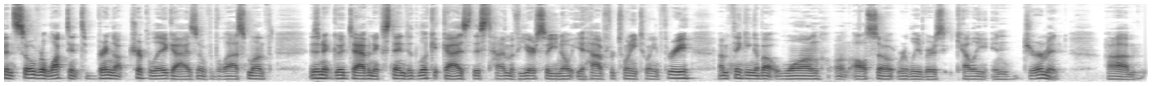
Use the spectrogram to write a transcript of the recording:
been so reluctant to bring up AAA guys over the last month? Isn't it good to have an extended look at guys this time of year so you know what you have for 2023? I'm thinking about Wong on also relievers Kelly and German. Um,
